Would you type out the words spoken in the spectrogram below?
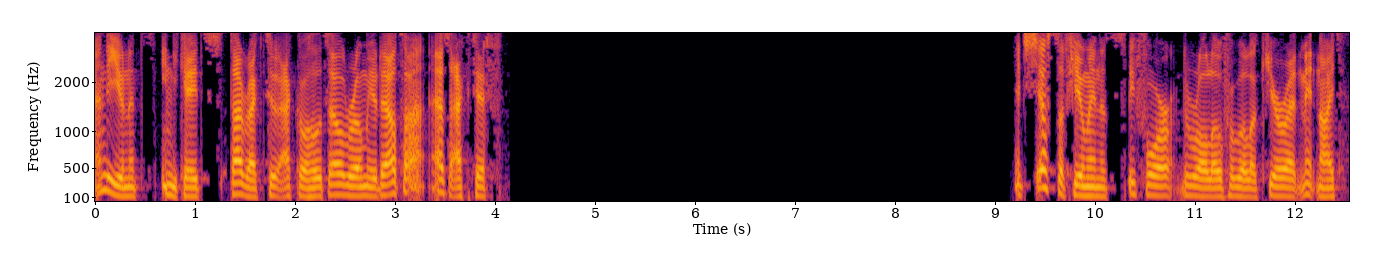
and the unit indicates direct to Echo Hotel Romeo Delta as active. It's just a few minutes before the rollover will occur at midnight.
